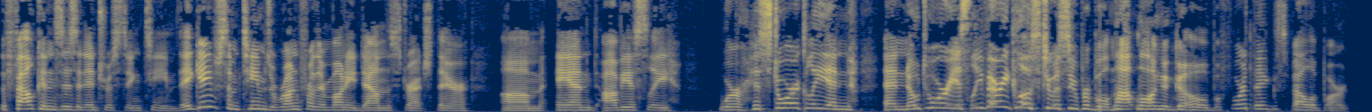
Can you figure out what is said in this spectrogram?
The Falcons is an interesting team. They gave some teams a run for their money down the stretch there. Um, and obviously, were historically and and notoriously very close to a Super Bowl not long ago before things fell apart.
